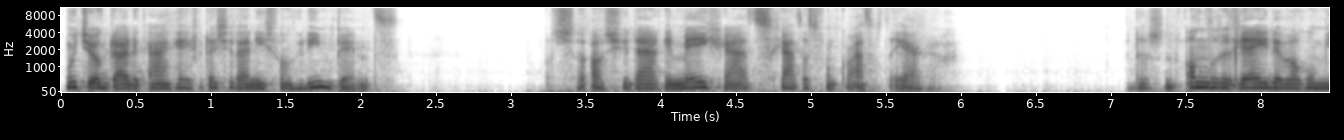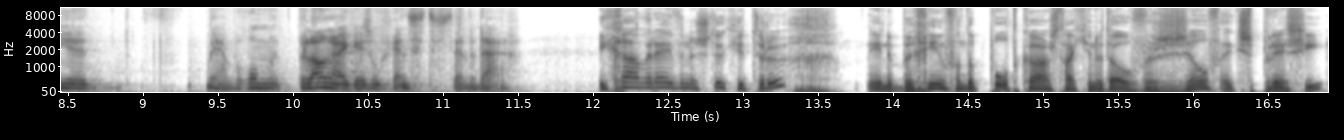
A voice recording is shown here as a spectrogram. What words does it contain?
moet je ook duidelijk aangeven dat je daar niet van gediend bent. Als, als je daarin meegaat, gaat het van kwaad tot erger. Dat is een andere reden waarom, je, ja, waarom het belangrijk is om grenzen te stellen daar. Ik ga weer even een stukje terug. In het begin van de podcast had je het over zelfexpressie.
